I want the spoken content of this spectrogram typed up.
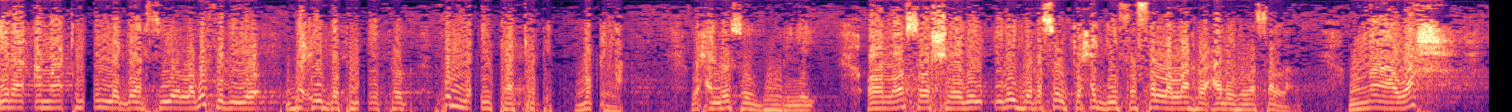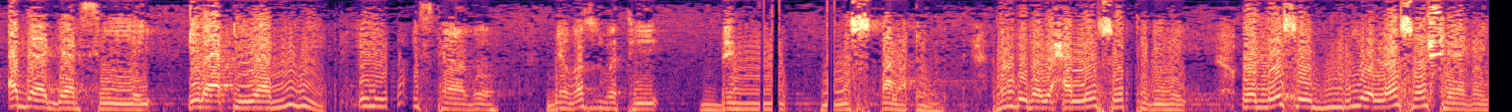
ilaa amaakin in la gaarsiiyo lagu fidiyo baciidatan ee fog uma intaa kadib nuqila waxaa loo soo guuriyey oo loo soo sheegay ilayhi rasuulka xaggiisa sala allahu calayhi wasalam maa wax adaa gaarsiiyey ilaa qiyaamihi inuu u istaago bighaswati bani mustalaqin. Nabiga waxaa loo soo tabiyey oo loo soo guuriyoo loo soo sheegay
